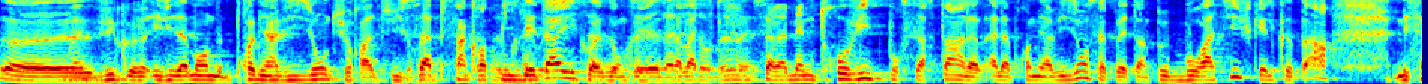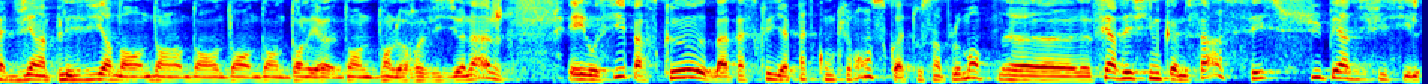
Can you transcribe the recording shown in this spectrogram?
euh, ouais. vu que évidemment de première vision tu, tu zappes 50 000 détails quoi, donc ça va, deux, ça va même trop vite pour certains à la, à la, première vision, ça peut être un peu bourratif quelque part, mais ça devient un plaisir dans, dans, dans, dans, dans, les, dans, dans le revisionnage, et aussi parce que bah, parce qu'il n'y a pas de concurrence, quoi, tout simplement. Euh, faire des films comme ça, c'est super difficile.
